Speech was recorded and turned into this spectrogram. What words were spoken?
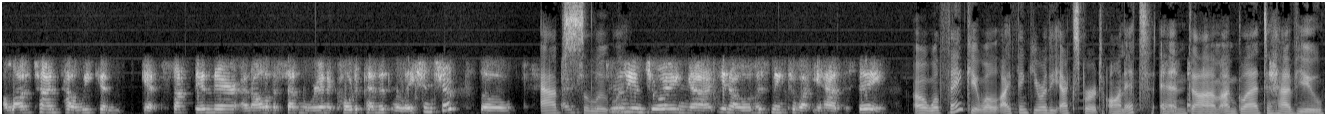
a lot of times how we can get sucked in there, and all of a sudden we're in a codependent relationship. So Absolutely. really enjoying, uh, you know, listening to what you had to say. Oh, well, thank you. Well, I think you're the expert on it, and um, I'm glad to have you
